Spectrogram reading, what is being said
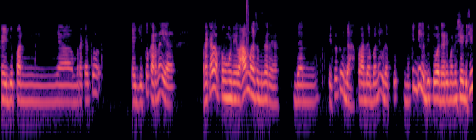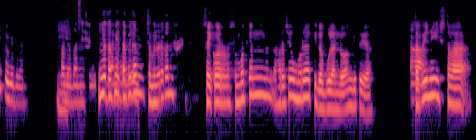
kehidupannya mereka itu kayak gitu karena ya mereka penghuni lama sebenarnya dan itu tuh udah peradabannya udah tu- mungkin dia lebih tua dari manusia di situ gitu kan Iya. peradaban Iya tapi Anak tapi lain. kan sebenarnya kan seekor semut kan harusnya umurnya tiga bulan doang gitu ya. Ah, Tapi ini setelah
